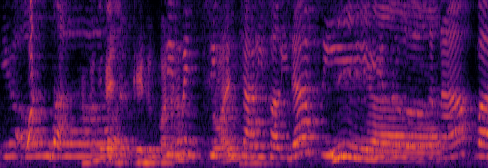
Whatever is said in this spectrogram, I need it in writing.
Ya What the- Allah. Gitu. Kehidupan si, kan men- si mencari validasi Iya. gitu loh kenapa?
